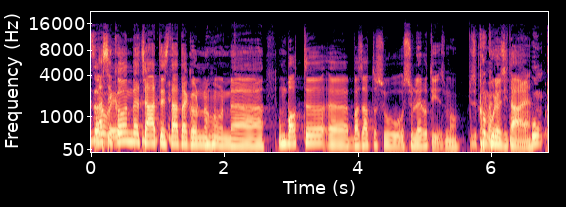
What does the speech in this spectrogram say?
La seconda chat è stata con un, uh, un bot uh, basato su- sull'erotismo. Per Come? curiosità, eh. Un-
